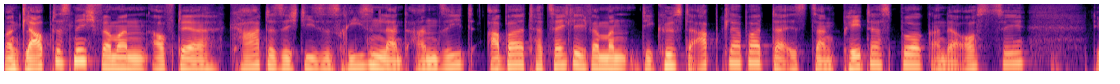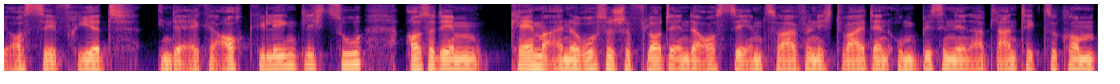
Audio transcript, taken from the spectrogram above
Man glaubt es nicht, wenn man auf der Karte sich dieses Riesenland ansieht, aber tatsächlich, wenn man die Küste abklappert, da ist St. Petersburg an der Ostsee, die Ostsee friert in der Ecke auch gelegentlich zu. Außerdem käme eine russische Flotte in der Ostsee im Zweifel nicht weit, denn um bis in den Atlantik zu kommen,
